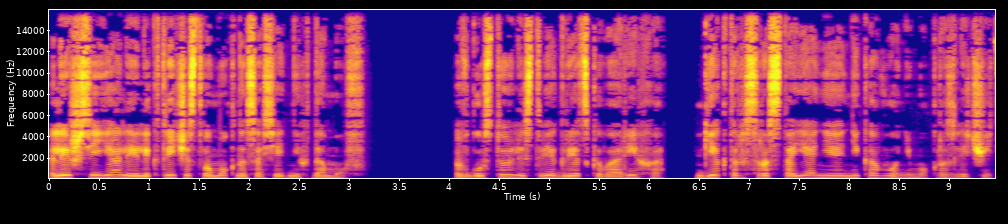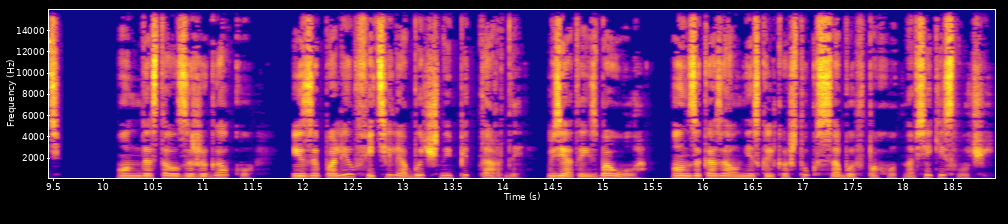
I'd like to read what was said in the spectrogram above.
Лишь сияли электричеством окна соседних домов. В густой листве грецкого ореха Гектор с расстояния никого не мог различить. Он достал зажигалку и запалил фитиль обычной петарды, взятой из баула. Он заказал несколько штук с собой в поход на всякий случай.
